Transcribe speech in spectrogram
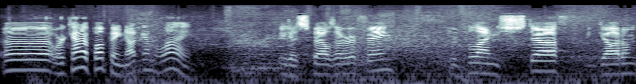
Uh, we're kind of pumping, not gonna lie. He just spells everything. We're playing stuff. We got him.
